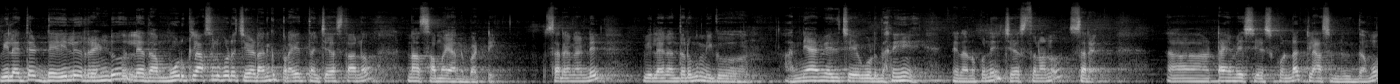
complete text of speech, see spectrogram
వీలైతే డైలీ రెండు లేదా మూడు క్లాసులు కూడా చేయడానికి ప్రయత్నం చేస్తాను నా సమయాన్ని బట్టి. సరేనండి? వీలైనంత వరకు మీకు అన్యాయం ఏది చేయకూడదని నేను అనుకుని చేస్తున్నాను. సరే టైం వేస్ట్ చేయకుండా క్లాసులు చూద్దాము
